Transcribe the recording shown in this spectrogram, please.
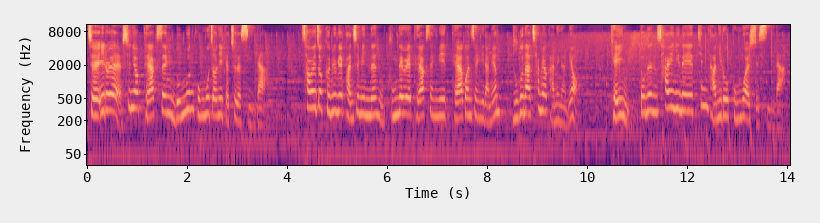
제1회 신협 대학생 논문 공모전이 개최됐습니다. 사회적 금융에 관심 있는 국내외 대학생 및 대학원생이라면 누구나 참여 가능하며 개인 또는 4인 이내의 팀 단위로 공모할 수 있습니다.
